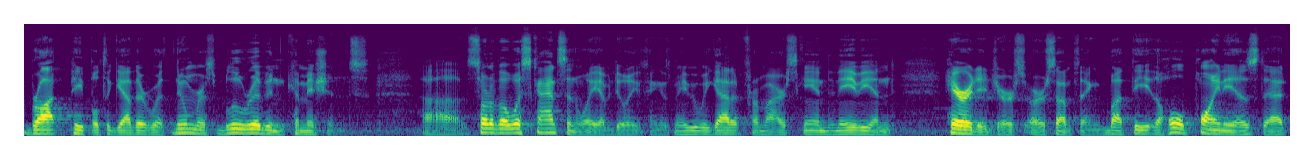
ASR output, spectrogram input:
brought people together with numerous blue ribbon commissions. Uh, sort of a Wisconsin way of doing things. Maybe we got it from our Scandinavian heritage or, or something. But the, the whole point is that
